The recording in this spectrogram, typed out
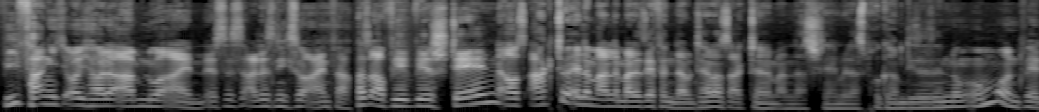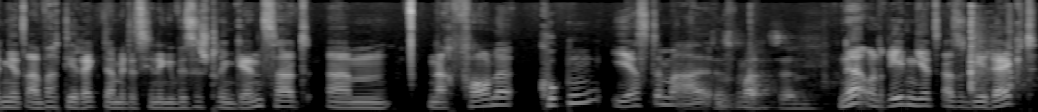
Wie fange ich euch heute Abend nur ein? Es ist alles nicht so einfach. Pass auf, wir, wir stellen aus aktuellem Anlass, meine sehr verehrten Damen und Herren, aus aktuellem Anlass stellen wir das Programm dieser Sendung um und werden jetzt einfach direkt, damit es hier eine gewisse Stringenz hat, ähm, nach vorne gucken, erste Mal. Das macht Sinn. Ne, und reden jetzt also direkt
